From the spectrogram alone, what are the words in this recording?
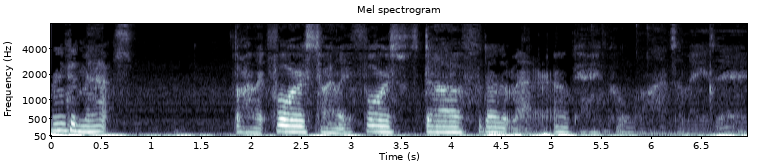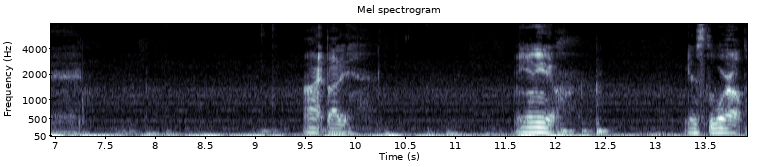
Any good maps? Twilight Forest, Twilight Forest stuff, doesn't matter. Okay, cool, that's amazing. Alright, buddy. Me and you. Against the world.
